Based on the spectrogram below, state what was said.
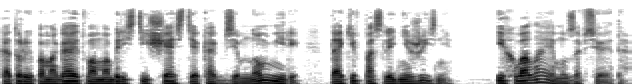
которые помогают вам обрести счастье как в земном мире, так и в последней жизни. И хвала Ему за все это.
